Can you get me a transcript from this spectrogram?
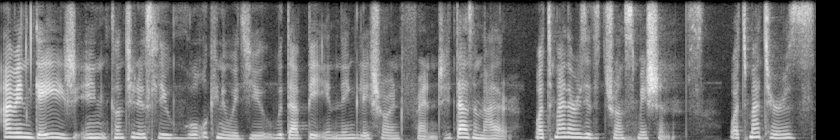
I'm engaged in continuously walking with you, would that be in English or in French? It doesn't matter. What matters is the transmissions. What matters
